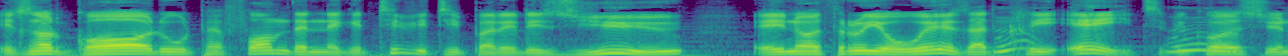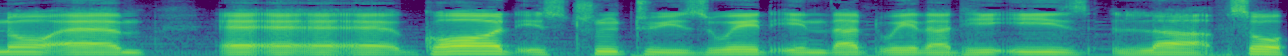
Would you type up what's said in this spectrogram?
it's not God who will perform the negativity, but it is you, you know, through your words that mm. create. Mm. Because, you know, um, uh, uh, uh, God is true to His word in that way that He is love. So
